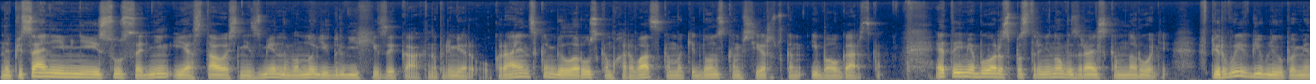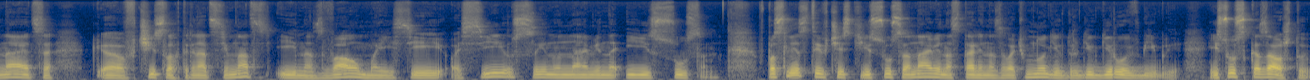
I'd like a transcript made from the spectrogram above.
Написание имени Иисус одним и осталось неизменным во многих других языках, например, украинском, белорусском, хорватском, македонском, сербском и болгарском. Это имя было распространено в израильском народе. Впервые в Библии упоминается э, в числах 13-17 и назвал Моисей Осию, сына Навина, Иисусом. Впоследствии в честь Иисуса Навина стали называть многих других героев Библии. Иисус сказал, что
